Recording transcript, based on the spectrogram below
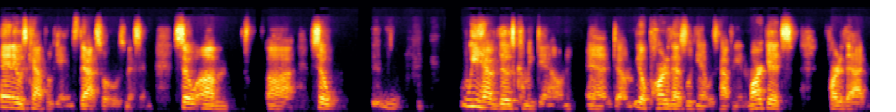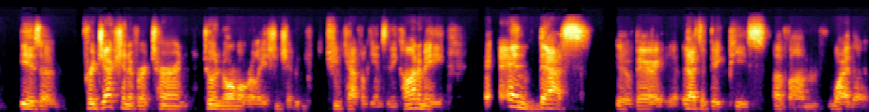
and it was capital gains. That's what was missing. So, um, uh, so we have those coming down, and um, you know, part of that is looking at what's happening in the markets. Part of that is a projection of a return to a normal relationship between capital gains and the economy, and that's you know very that's a big piece of um, why the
